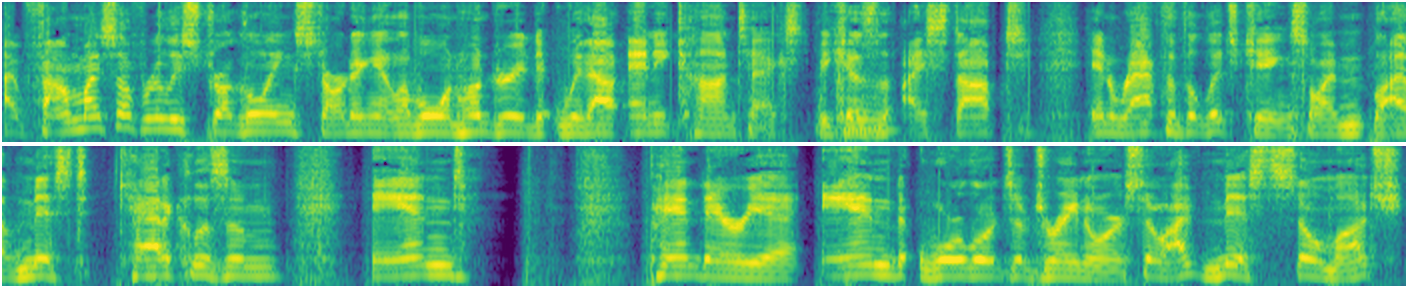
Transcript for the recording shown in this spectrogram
I found myself really struggling starting at level 100 without any context because I stopped in Wrath of the Lich King. So I I missed Cataclysm and Pandaria and Warlords of Draenor. So I've missed so much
